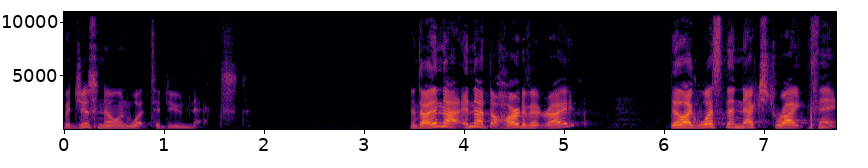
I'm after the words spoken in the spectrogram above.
but just knowing what to do next. And so, isn't that, isn't that the heart of it, right? They're like, what's the next right thing?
